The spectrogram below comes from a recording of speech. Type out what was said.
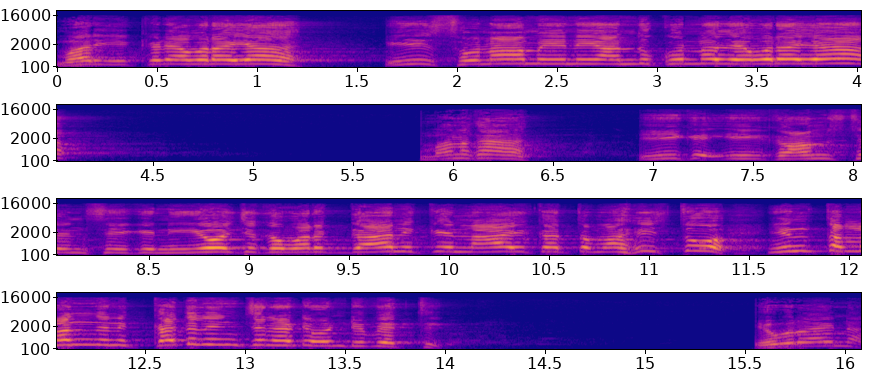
మరి ఇక్కడ ఎవరయ్యా? ఈ సునామీని అందుకున్నది ఎవరయ్యా? మనకు ఈ ఈ కాన్స్టిట్యున్సీకి నియోజకవర్గానికి నాయకత్వం వహిస్తూ ఇంతమందిని కదిలించినటువంటి వ్యక్తి. ఎవరైనా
